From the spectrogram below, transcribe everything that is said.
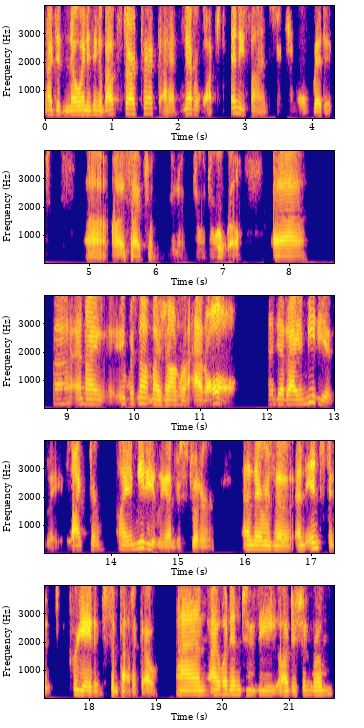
I didn't know anything about Star Trek. I had never watched any science fiction or read it, uh, aside from you know George Orwell. Uh, uh, and I, it was not my genre at all. And yet I immediately liked her. I immediately understood her, and there was a an instant creative simpatico. And I went into the audition room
